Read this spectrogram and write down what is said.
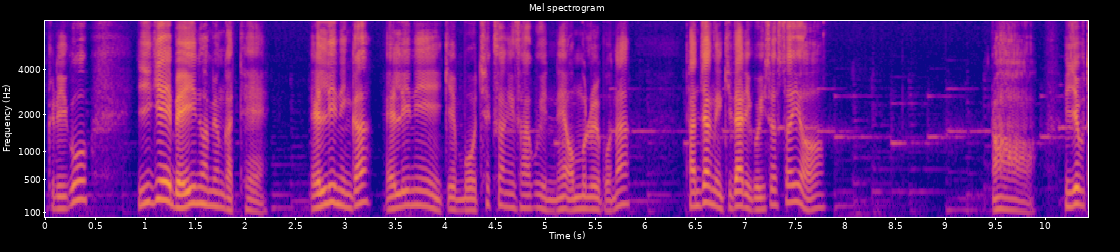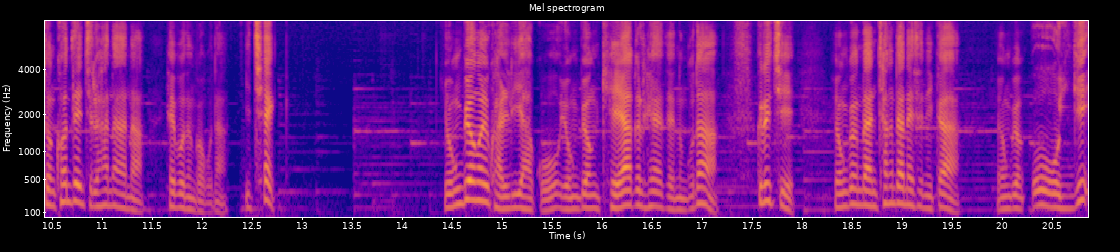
그리고 이게 메인 화면 같아. 엘린인가? 엘린이 이게 뭐 책상에서 하고 있네. 업무를 보나? 단장님 기다리고 있었어요. 아 이제부터는 컨텐츠를 하나하나 해보는 거구나. 이 책. 용병을 관리하고 용병 계약을 해야 되는구나. 그렇지. 용병단 창단했으니까 용병 오 이게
